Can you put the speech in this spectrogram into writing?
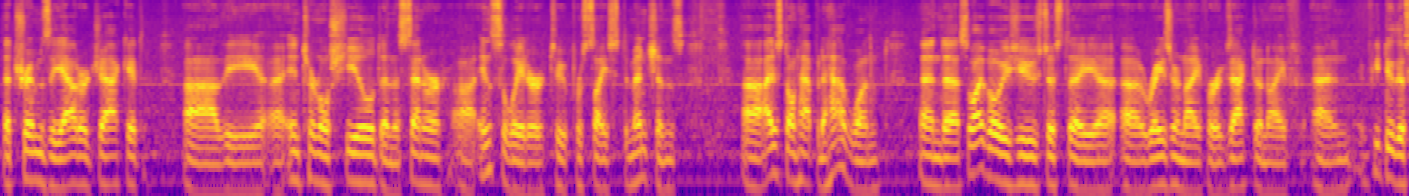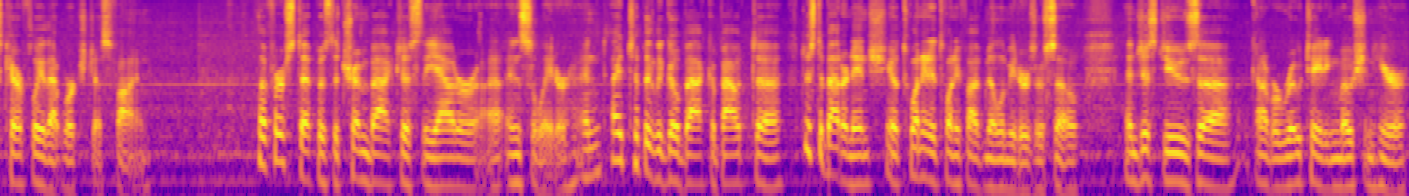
that trims the outer jacket uh, the uh, internal shield and the center uh, insulator to precise dimensions. Uh, I just don't happen to have one and uh, so I've always used just a, a, razor knife or X-Acto knife and if you do this carefully that works just fine. The first step is to trim back just the outer uh, insulator and I typically go back about uh, just about an inch, you know 20 to 25 millimeters or so and just use uh, kind of a rotating motion here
